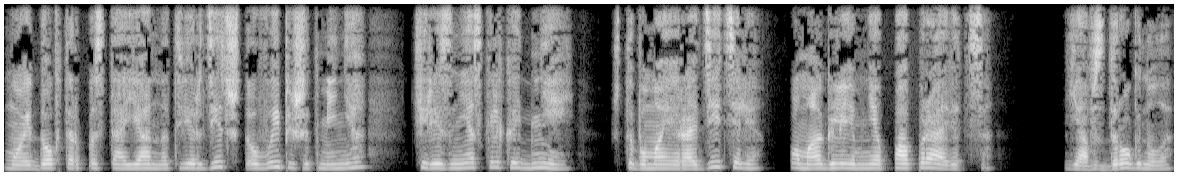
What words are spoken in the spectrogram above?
Мой доктор постоянно твердит, что выпишет меня через несколько дней, чтобы мои родители помогли мне поправиться». Я вздрогнула,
